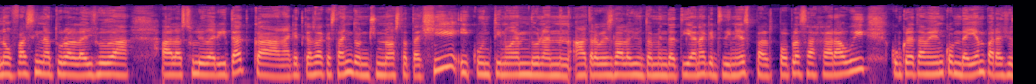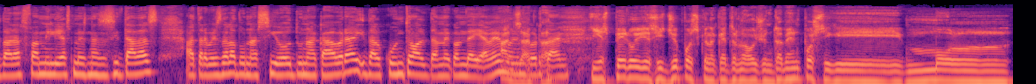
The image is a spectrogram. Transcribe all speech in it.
no facin aturar l'ajuda a la solidaritat, que en aquest cas aquest any doncs, no ha estat així i continuem donant a través de l'Ajuntament de Tiana aquests diners pels pobles saharaui, concretament, com dèiem, per ajudar les famílies més necessitades a través de la donació d'una cabra i del control també, com dèiem, eh? molt Exacte. important. I espero i desitjo pues, que aquest nou Ajuntament pues, sigui molt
